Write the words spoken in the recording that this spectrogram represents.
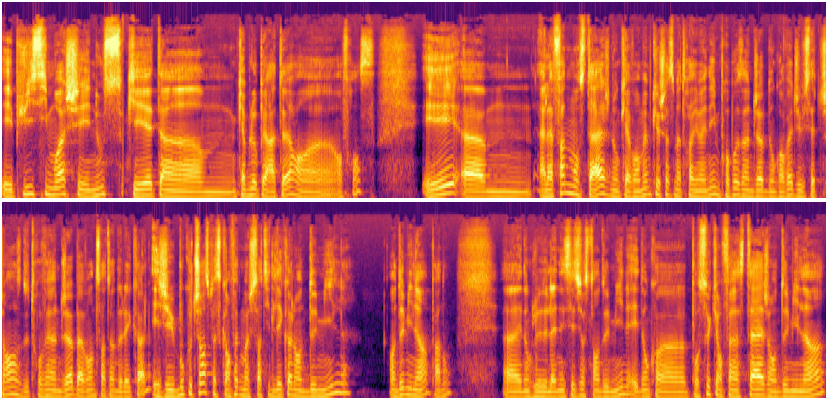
Et puis six mois chez Nous, qui est un câble opérateur en, en France. Et euh, à la fin de mon stage, donc avant même que je fasse ma troisième année, il me propose un job. Donc en fait, j'ai eu cette chance de trouver un job avant de sortir de l'école. Et j'ai eu beaucoup de chance parce qu'en fait, moi, je suis sorti de l'école en 2000, en 2001, pardon. Euh, et donc l'année césure, c'était en 2000. Et donc, euh, pour ceux qui ont fait un stage en 2001,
